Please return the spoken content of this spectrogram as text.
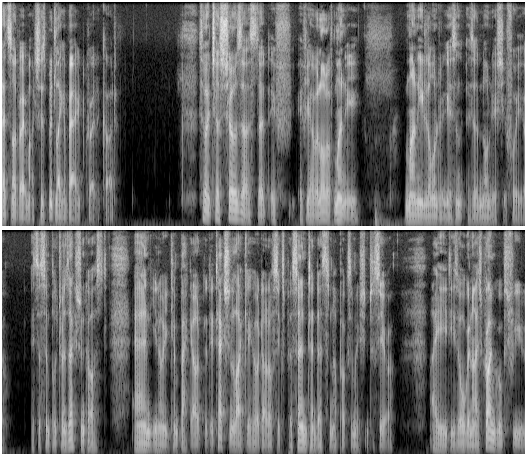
that's not very much. It's a bit like a bad credit card. So it just shows us that if if you have a lot of money, money laundering isn't is a non-issue for you. It's a simple transaction cost, and you know you can back out the detection likelihood out of six percent, and that's an approximation to zero. I.e., these organized crime groups feel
